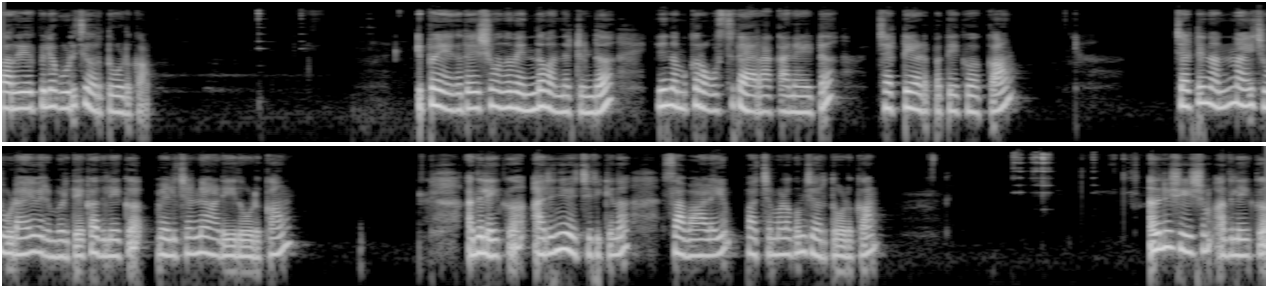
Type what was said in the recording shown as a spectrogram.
കറിവേപ്പില കൂടി ചേർത്ത് കൊടുക്കാം. ഇപ്പോൾ ഏകദേശം ഒന്ന് വെന്ത് വന്നിട്ടുണ്ട്. ഇനി നമുക്ക് റോസ്റ്റ് തയ്യാറാക്കാനായിട്ട് ചട്ടി അടുപ്പത്തേക്ക് വെക്കാം. ചട്ടി നന്നായി ചൂടായി വരുമ്പോഴത്തേക്ക് അതിലേക്ക് വെളിച്ചെണ്ണ ആഡ് ചെയ്ത് കൊടുക്കാം. അതിലേക്ക് അരിഞ്ഞു വെച്ചിരിക്കുന്ന സവാളയും പച്ചമുളകും ചേർത്ത് കൊടുക്കാം. അതിനുശേഷം അതിലേക്ക്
